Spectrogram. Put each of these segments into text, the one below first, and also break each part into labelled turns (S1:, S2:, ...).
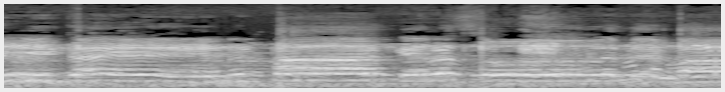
S1: Gain पाक रसोल देवा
